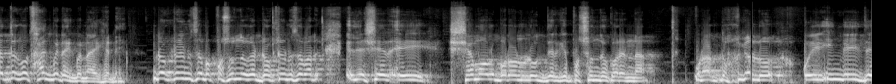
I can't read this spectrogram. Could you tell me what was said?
এত কেউ থাকবে টাকবে না এখানে। ডক্টর ইউনুস আবার পছন্দ করে ডক্টর ইউনুস আবার এই দেশের এই শ্যামল বরণ লোকদেরকে পছন্দ করেন না। ওনার দরকার হলো ওই ইংরেজিতে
